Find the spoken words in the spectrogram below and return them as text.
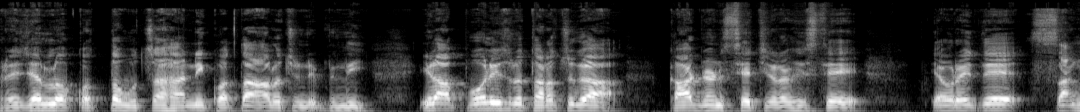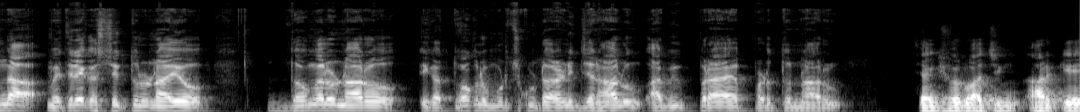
ప్రజల్లో కొత్త ఉత్సాహాన్ని కొత్త ఆలోచన నింపింది. ఇలా పోలీసులు తరచుగా కార్డన్ సెర్చ్ నిర్వహిస్తే ఎవరైతే సంఘ వ్యతిరేక శక్తులు ఉన్నాయో దొంగలు ఉన్నారో ఇక తోకలు ముడుచుకుంటారని జనాలు అభిప్రాయపడుతున్నారు. Thank you for watching RK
